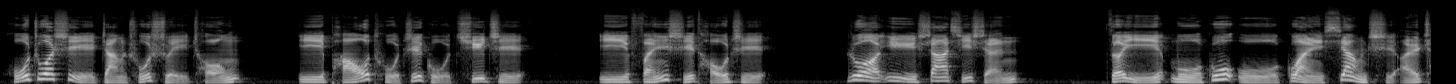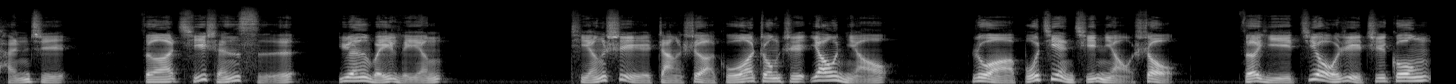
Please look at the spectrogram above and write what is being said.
胡桌氏长除水虫，以刨土之谷驱之，以焚石投之。若欲杀其神。则以母姑舞冠象齿而陈之，则其神死，冤为灵。庭试长设国中之妖鸟，若不见其鸟兽，则以旧日之功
